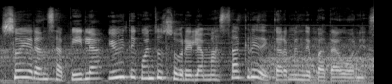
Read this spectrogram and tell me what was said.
Soy Aranza Pila y hoy te cuento sobre la masacre de Carmen de Patagones.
